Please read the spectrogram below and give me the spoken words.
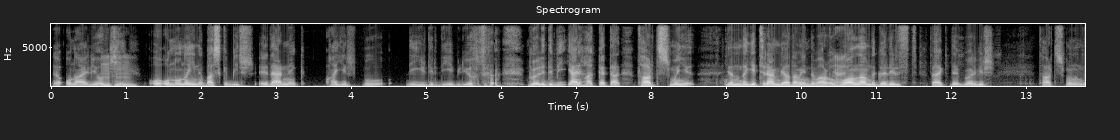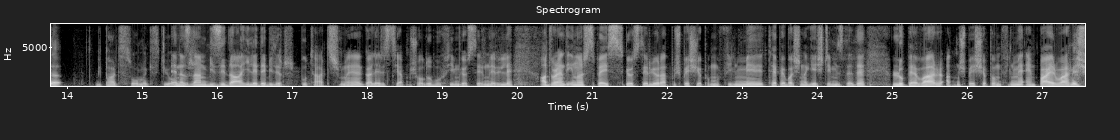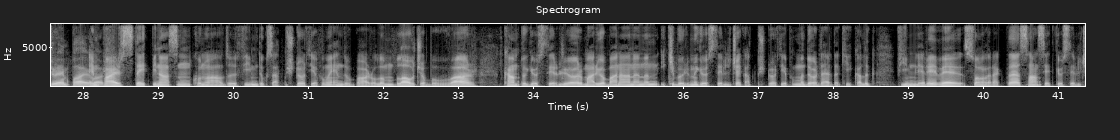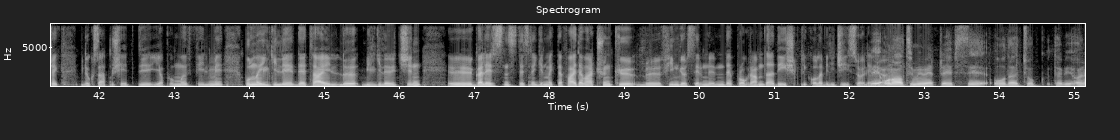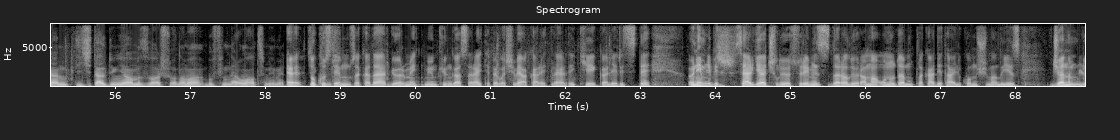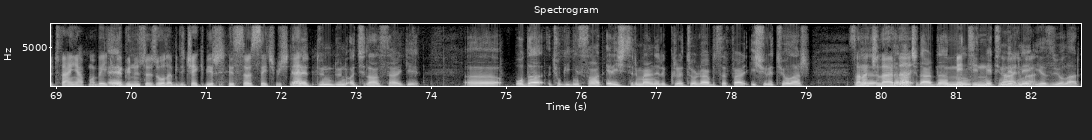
e, onaylıyor Hı hı. ki o, onun onayını başka bir e, dernek hayır bu değildir diyebiliyor. Böyle de bir yani hakikaten tartışmayı yanında getiren bir adam Andy Warhol. Evet. Bu anlamda galerist belki de böyle bir tartışmanın da bir parçası olmak istiyor. En azından bizi dahil edebilir bu tartışmaya. Galerist yapmış olduğu bu film gösterimleriyle. Advent Inner Space gösteriliyor. 65 yapımı filmi. Tepe başına geçtiğimizde de Lupe var. 65 yapımı filmi. Empire var. Meşhur Empire, var. Empire State binasının konu aldığı film 1964 yapımı Andy Warhol'un Blowjob'u var. Kampı gösteriliyor. Mario Banana'nın iki bölümü gösterilecek. 64 yapımı dörder dakikalık filmleri ve son olarak da Sunset gösterilecek. 1967 yapımı filmi. Bununla ilgili detaylı bilgiler için e, galeristin sitesine girmekte fayda var. Çünkü e, film gösterimlerinde programda değişiklik olabileceği Ve söyleniyor. 16 milimetre hepsi. O da çok tabii önemli. Dijital dünyamız var şu an ama bu filmler 16 milimetre. Evet 9 çekilmiş. Temmuz'a kadar görmek mümkün Galatasaray Tepebaşı ve Akaretler'deki galeriste. Önemli bir sergi açılıyor süremiz daralıyor ama onu da mutlaka detaylı konuşmalıyız. Canım lütfen yapma belki de Evet. günün sözü olabilecek bir söz seçmişler. Evet dün dün açılan sergi. Ee, o da çok ilginç sanat eleştirmenleri, kreatörler bu sefer iş üretiyorlar. Sanatçılar Ee, da sanatçılar da metin metinlerini galiba. yazıyorlar.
